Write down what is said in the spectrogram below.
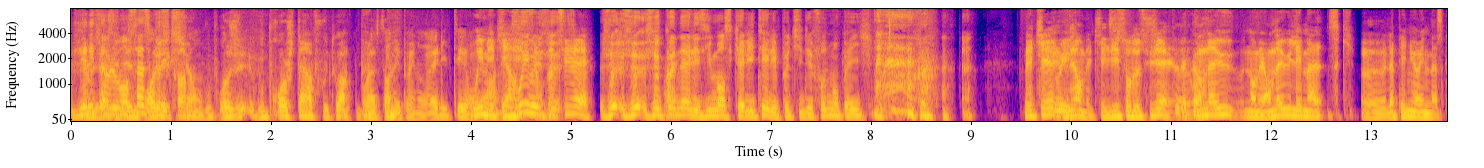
véritablement ça, ce que je crains. projection. Vous, proje- vous projetez un foutoir qui pour l'instant n'est pas une réalité. on Oui, mais qui bien. Oui, mais je- sujets. Je, je, je connais les immenses qualités et les petits défauts de mon pays. Mais qui, est- Oui. non, mais qui existe sur d'autres sujets. Euh. On a eu, non, mais on a eu les masques, euh, la pénurie de masques.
